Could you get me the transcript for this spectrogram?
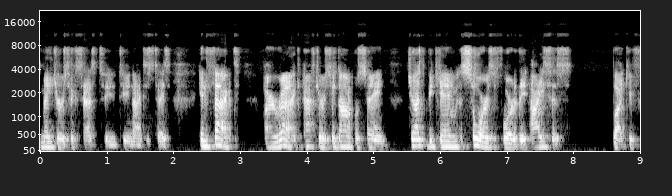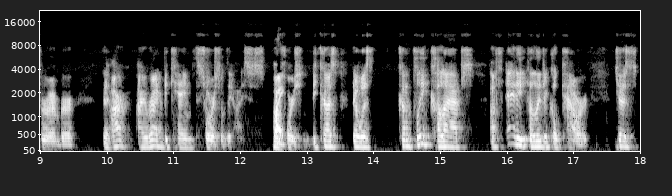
major success to to United States. In fact, Iraq after Saddam Hussein just became a source for the ISIS. Like if you remember, the Iraq became the source of the ISIS, Right. unfortunately, because there was complete collapse of any political power. Just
